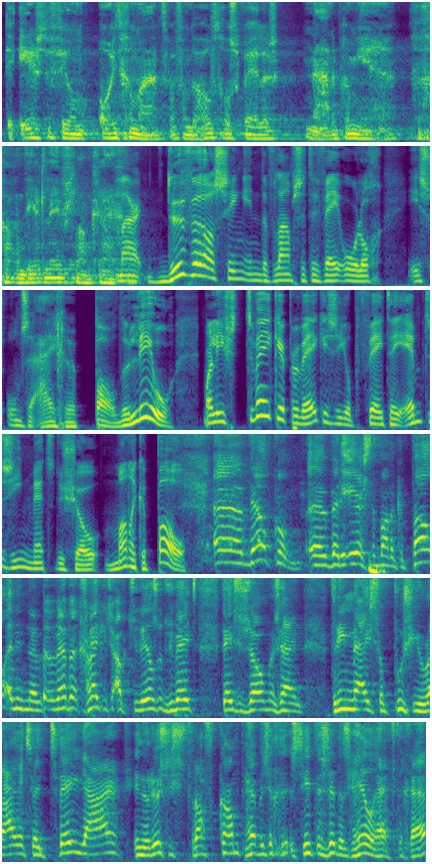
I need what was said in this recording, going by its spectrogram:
De eerste film ooit gemaakt waarvan de hoofdrolspelers na de première gegarandeerd levenslang krijgen. Maar de verrassing in de Vlaamse tv-oorlog is onze eigen Paul de Leeuw. Maar liefst twee keer per week is hij op VTM te zien met de show Manneke Paul. Uh, welkom uh, bij de eerste Manneke Paul. En in, uh, we hebben gelijk iets actueels. Want u weet, deze zomer zijn drie meisjes van Pussy Riot... zijn twee jaar in een Russisch strafkamp hebben ze, zitten ze. Dat is heel heftig, hè?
